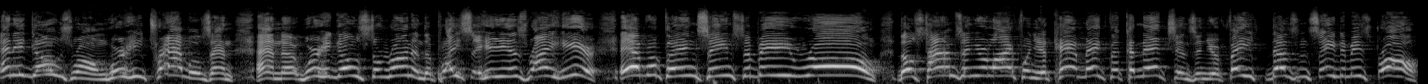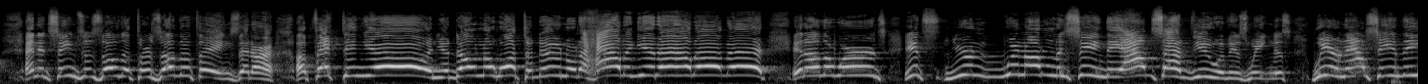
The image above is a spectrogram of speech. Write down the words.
And he goes wrong where he travels and, and uh, where he goes to run and the place that he is right here. Everything seems to be wrong. Those times in your life when you can't make the connections and your faith doesn't seem to be strong and it seems seems as though that there's other things that are affecting you and you don't know what to do nor to how to get out of it. In other words, it's you're, we're not only seeing the outside view of his weakness, we are now seeing the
